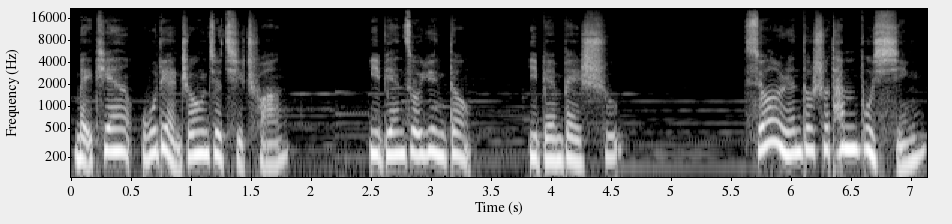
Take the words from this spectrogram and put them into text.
每天五点钟就起床，一边做运动，一边背书。所有人都说他们不行，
